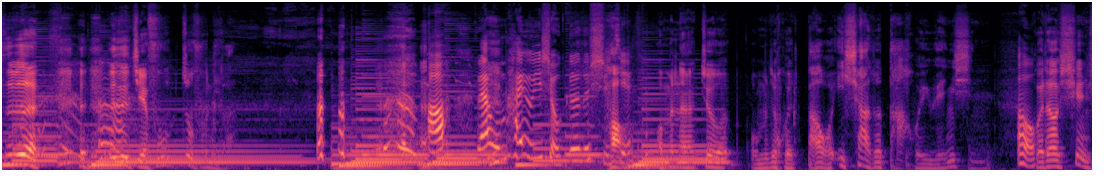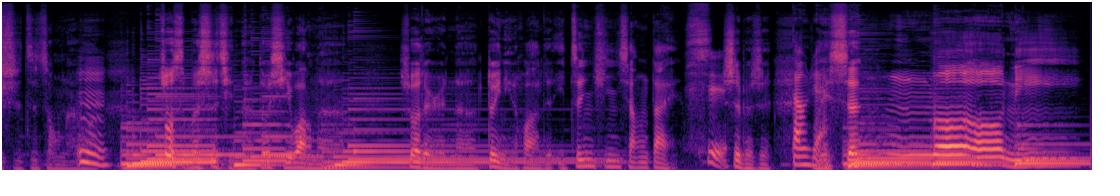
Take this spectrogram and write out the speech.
不是？那是姐夫祝福你了。好，来，我们还有一首歌的时间。我们呢就我们就会把我一下子打回原形。哦，回到现实之中呢，嗯，做什么事情呢，都希望呢，所有的人呢，对你的话就以真心相待，是是不是？当然。为什么你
